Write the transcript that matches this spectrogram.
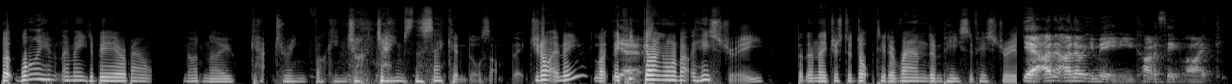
But why haven't they made a beer about, I don't know, capturing fucking John James II or something? Do you know what I mean? Like, they Yeah. keep going on about the history, but then they just adopted a random piece of history. Yeah, I know, I know what you mean. You kind of think like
